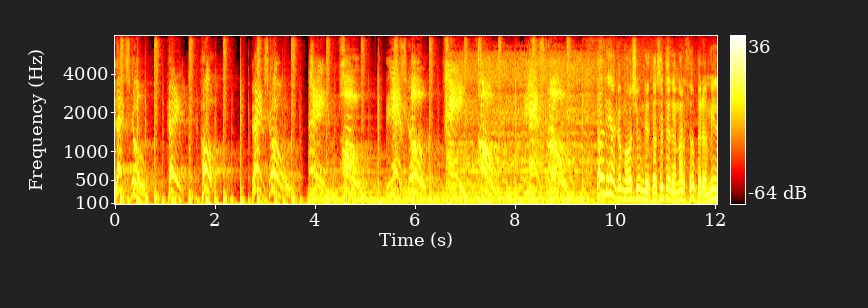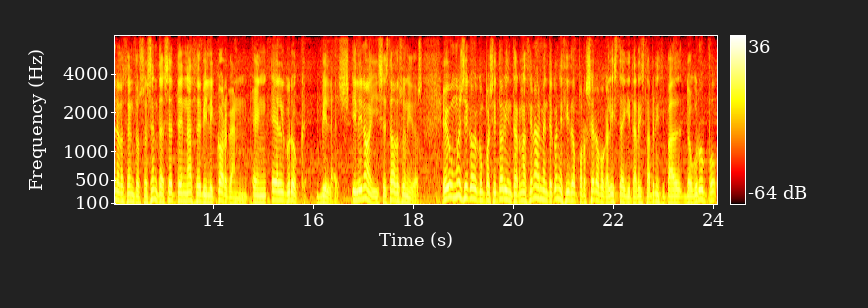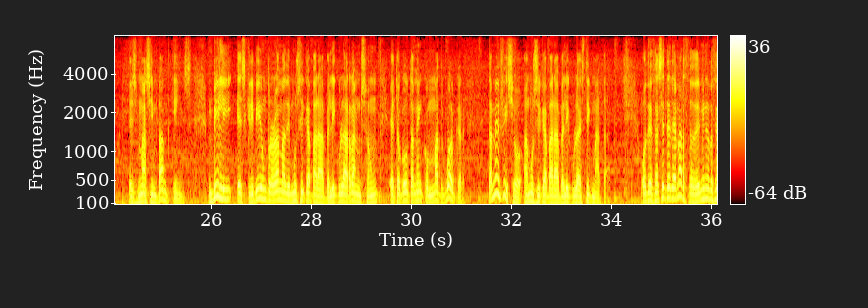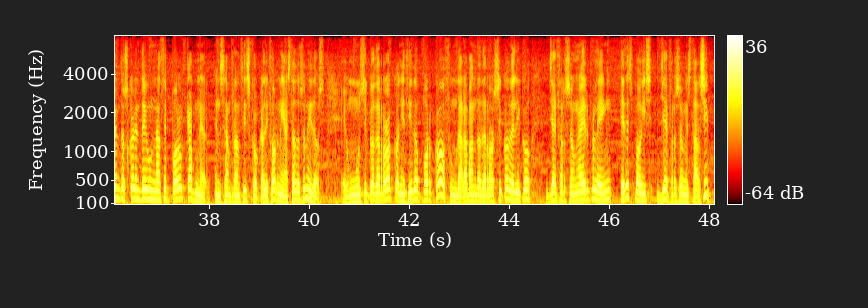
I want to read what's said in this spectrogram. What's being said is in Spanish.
let's go. Hey, ho, let's go. Hey, ho, let's go. Tal día como hoxe, un 17 de marzo, pero en 1967, nace Billy Corgan en Elbrook Village, Illinois, Estados Unidos. É un músico e compositor internacionalmente coñecido por ser o vocalista e guitarrista principal do grupo Smashing Pumpkins. Billy escribiu un programa de música para a película Ransom e tocou tamén con Matt Walker. Tamén fixo a música para a película Stigmata. O 17 de marzo de 1941 nace Paul Kartner en San Francisco, California, Estados Unidos. É un músico de rock coñecido por cofundar a banda de rock psicodélico Jefferson Airplane e despois Jefferson Starship.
